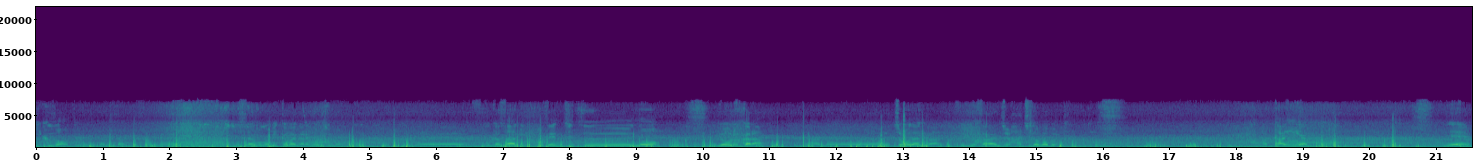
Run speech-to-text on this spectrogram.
行くぞということになってたんですけど、下の子が3日前から40度。で鈴鹿サーキット前日の夜から、あのー長男が次38度5分。あかんやん。ね、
